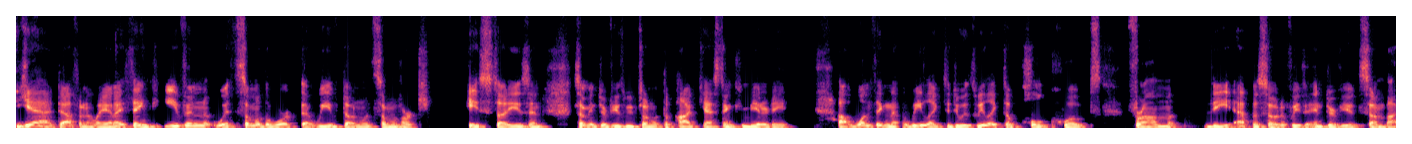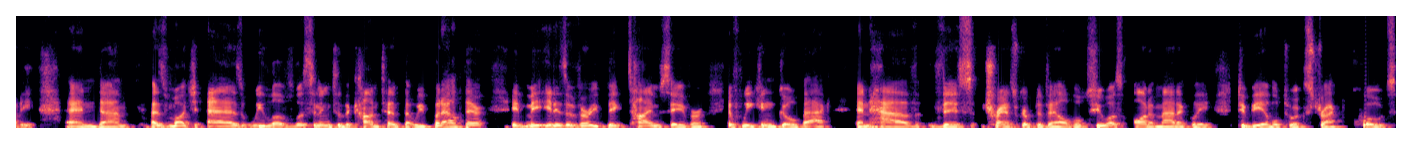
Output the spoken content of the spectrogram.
Yeah, definitely. And I think even with some of the work that we've done with some of our case studies and some interviews we've done with the podcasting community, uh, one thing that we like to do is we like to pull quotes from the episode if we've interviewed somebody. And um, as much as we love listening to the content that we put out there, it may, it is a very big time saver if we can go back and have this transcript available to us automatically to be able to extract quotes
